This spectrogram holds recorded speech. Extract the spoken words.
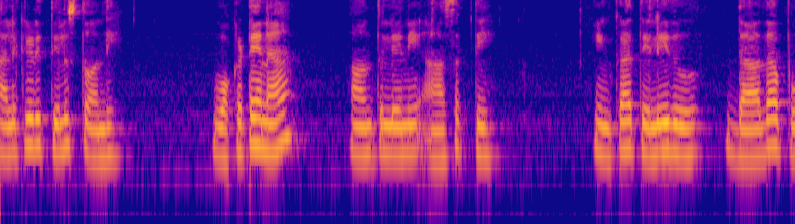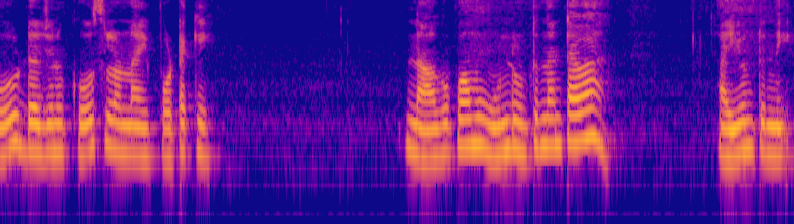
అలికిడి తెలుస్తోంది. ఒకటేనా? అంతులేని ఆసక్తి. ఇంకా తెలీదు. దాదాపు డజను కోసులున్నాయి పుట్టకి. నాగుపాము ఉండి ఉంటుందంటావా అయ్యుంటుంది.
